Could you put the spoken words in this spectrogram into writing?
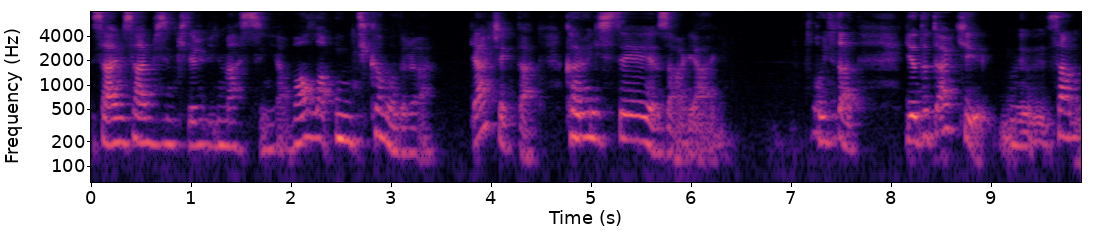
Sen, sen bizimkileri bilmezsin ya. Valla intikam alır ha. Gerçekten. Kara listeye yazar yani. O yüzden ya da der ki e, sen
